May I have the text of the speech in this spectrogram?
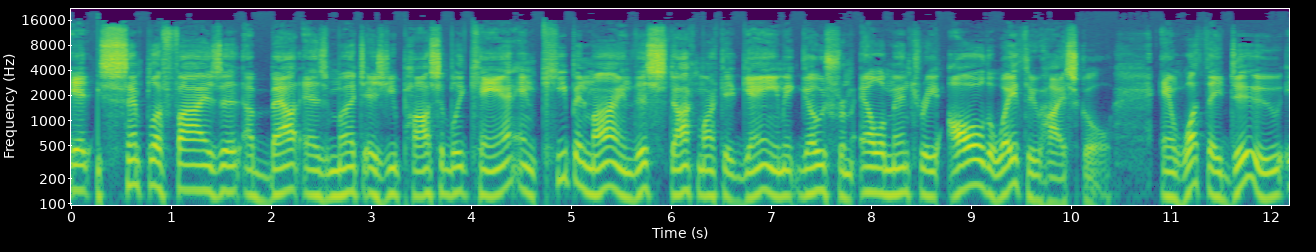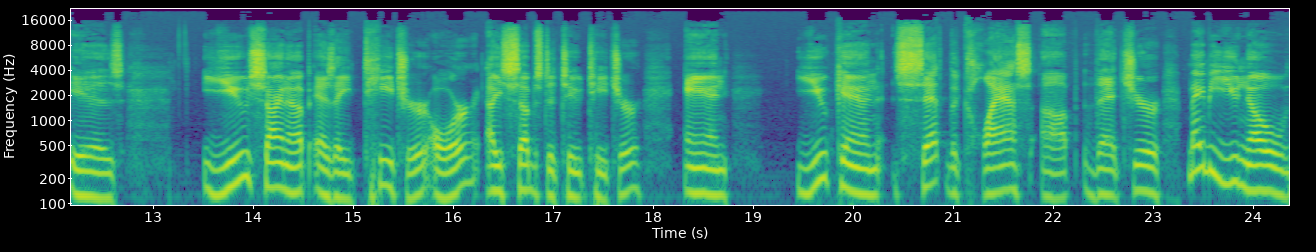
It simplifies it about as much as you possibly can. And keep in mind, this stock market game, it goes from elementary all the way through high school. And what they do is you sign up as a teacher or a substitute teacher, and you can set the class up that you're maybe you know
